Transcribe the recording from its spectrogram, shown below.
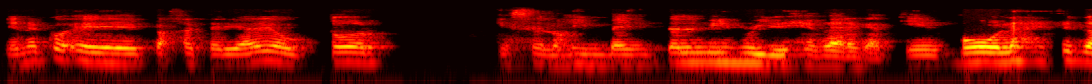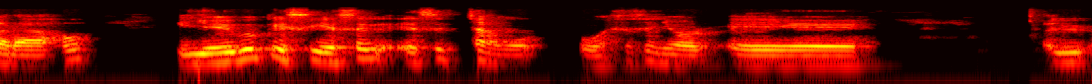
tiene eh, cafetería de autor, que se los inventa él mismo, y yo dije, verga, qué bolas este carajo, y yo digo que si ese, ese chamo, o ese señor, eh, eh,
